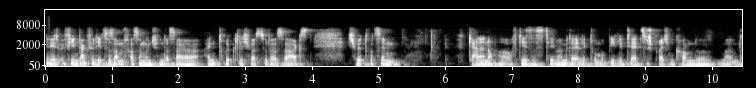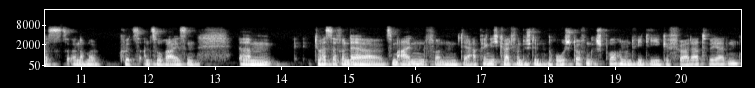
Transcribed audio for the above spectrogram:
Vielen Dank für die Zusammenfassung und ich finde das sehr eindrücklich, was du da sagst. Ich würde trotzdem gerne nochmal auf dieses Thema mit der Elektromobilität zu sprechen kommen, nur mal um das nochmal kurz anzureißen. Ähm, du hast ja von der, zum einen von der Abhängigkeit von bestimmten Rohstoffen gesprochen und wie die gefördert werden.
